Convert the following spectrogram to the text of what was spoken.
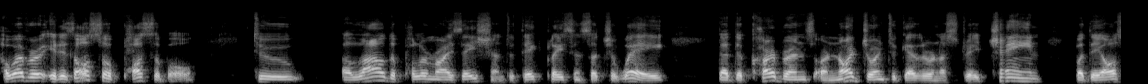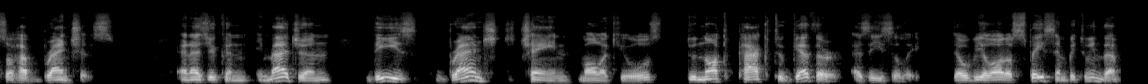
However, it is also possible to allow the polymerization to take place in such a way that the carbons are not joined together in a straight chain, but they also have branches. And as you can imagine, these branched chain molecules do not pack together as easily. There will be a lot of space in between them.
